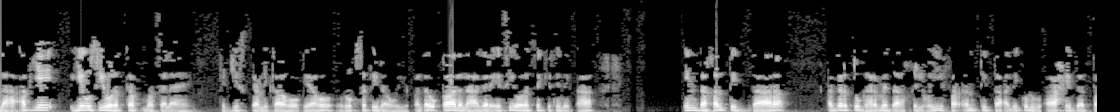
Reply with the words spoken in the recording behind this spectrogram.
لها۔ اب یہ یہ اسی عورت کا مسئلہ ہے کہ جس کا نکاح ہو گیا ہو، رخصتی نہ ہوئی۔ ولو قال لها۔ اگر ایسی عورت سے کسی نے کہا، ان دخلت الدار، اگر تو گھر میں داخل ہوئی فانت طالق واحدتا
